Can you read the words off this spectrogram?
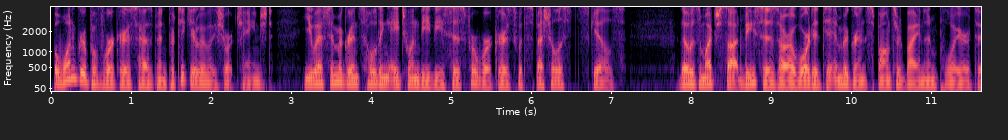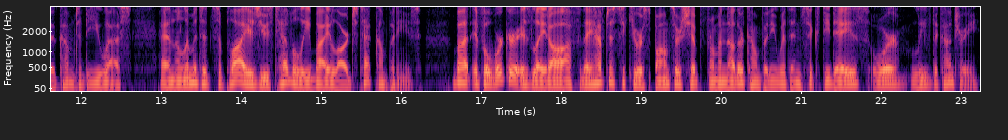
But one group of workers has been particularly shortchanged U.S. immigrants holding H 1B visas for workers with specialist skills. Those much sought visas are awarded to immigrants sponsored by an employer to come to the U.S., and the limited supply is used heavily by large tech companies. But if a worker is laid off, they have to secure sponsorship from another company within 60 days or leave the country.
